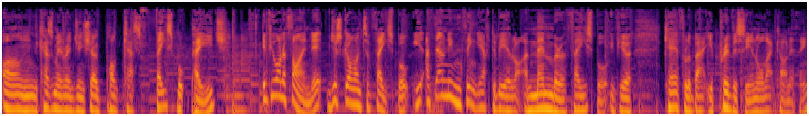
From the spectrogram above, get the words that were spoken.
on the Casimir Engine Show podcast Facebook page, if you want to find it, just go onto Facebook. I don't even think you have to be a, like, a member of Facebook if you're careful about your privacy and all that kind of thing.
